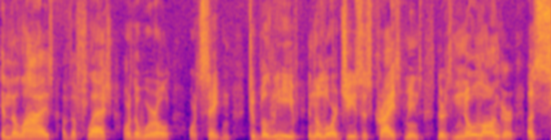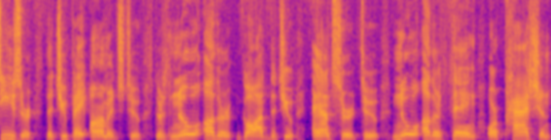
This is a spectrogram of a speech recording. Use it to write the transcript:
in the lies of the flesh or the world or Satan. To believe in the Lord Jesus Christ means there's no longer a Caesar that you pay homage to. There's no other God that you answer to. No other thing or passion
